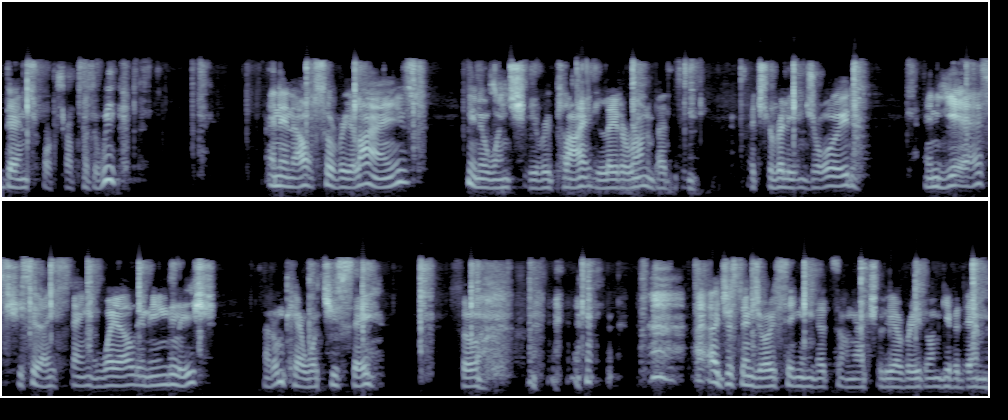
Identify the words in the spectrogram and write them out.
dance workshop for the week. And then I also realized, you know, when she replied later on about the, that she really enjoyed, and yes, she said I sang well in English. I don't care what you say. So I, just enjoy singing that song. Actually, I really don't give a damn.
